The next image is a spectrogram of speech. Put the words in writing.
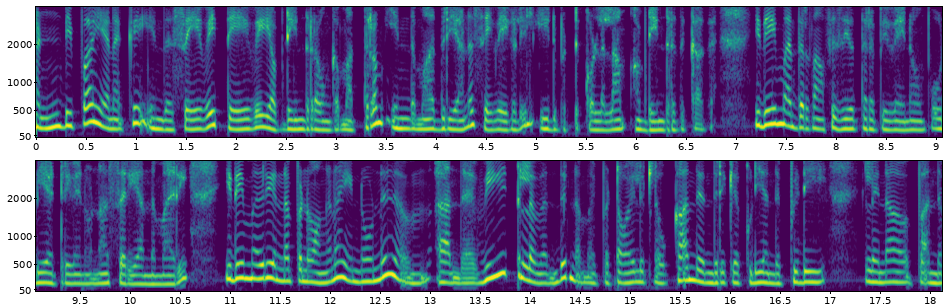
கண்டிப்பாக எனக்கு இந்த சேவை தேவை அப்படின்றவங்க மாத்திரம் இந்த மாதிரியான சேவைகளில் ஈடுபட்டு கொள்ளலாம் அப்படின்றதுக்காக. இதே மாதிரி தான் ஃபிசியோதெரப்பி வேணும் போடியாட்ரி வேணும்னா சரி அந்த மாதிரி. இதே மாதிரி என்ன பண்ணுவாங்கன்னா இன்னொன்று அந்த வீட்டில் வந்து நம்ம இப்போ டாய்லெட்டில் உட்காந்து எந்திரிக்கக்கூடிய அந்த பிடி இல்லைன்னா இப்போ அந்த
